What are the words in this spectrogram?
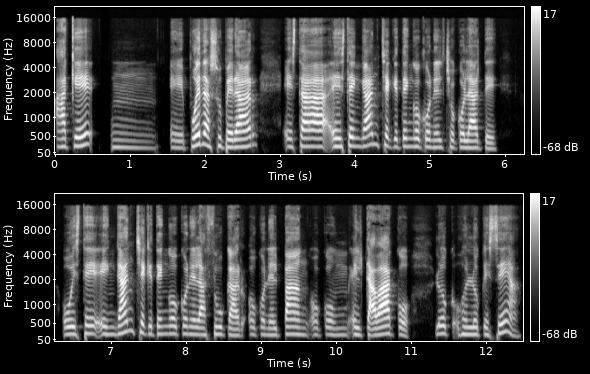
a que mm, eh, pueda superar esta, este enganche que tengo con el chocolate o este enganche que tengo con el azúcar o con el pan o con el tabaco, lo, con lo que sea.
